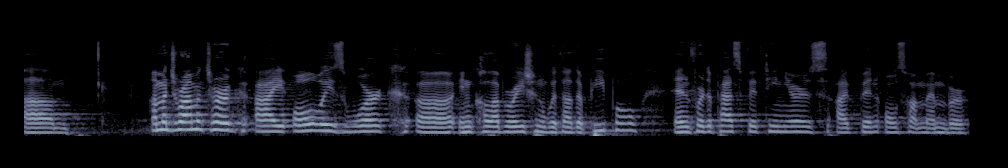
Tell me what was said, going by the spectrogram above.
Um, I'm a dramaturg. I always work uh, in collaboration with other people, and for the past 15 years, I've been also a member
